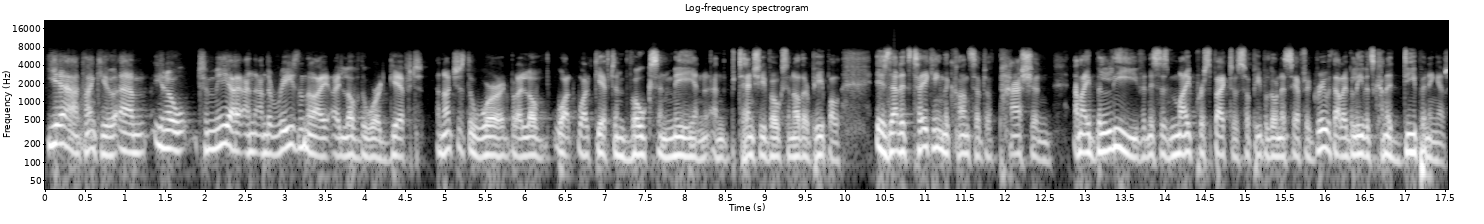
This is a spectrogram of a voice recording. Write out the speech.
Yeah, thank you. Um, you know, to me, I, and, and the reason that I, I love the word gift and not just the word, but I love what what gift invokes in me and, and potentially evokes in other people, is that it's taking the concept of passion. And I believe, and this is my perspective, so people don't necessarily have to agree with that, I believe it's kind of deepening it.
